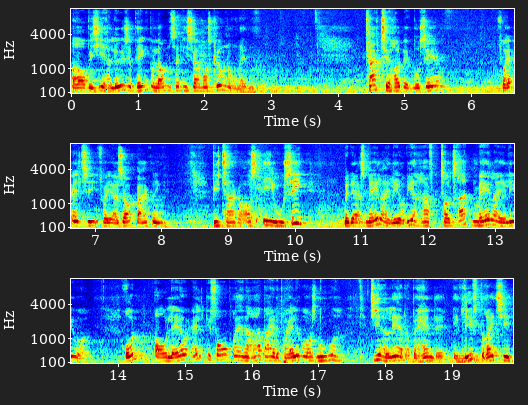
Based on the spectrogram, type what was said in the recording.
og hvis I har løse penge på lommen, så kan I sørge også købe nogle af dem. Tak til Holbæk Museum for altid for jeres opbakning. Vi takker også EUC med deres malerelever. Vi har haft 12-13 malerelever rundt og lave alt det forberedende arbejde på alle vores mure. De har lært at behandle en lift rigtigt.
